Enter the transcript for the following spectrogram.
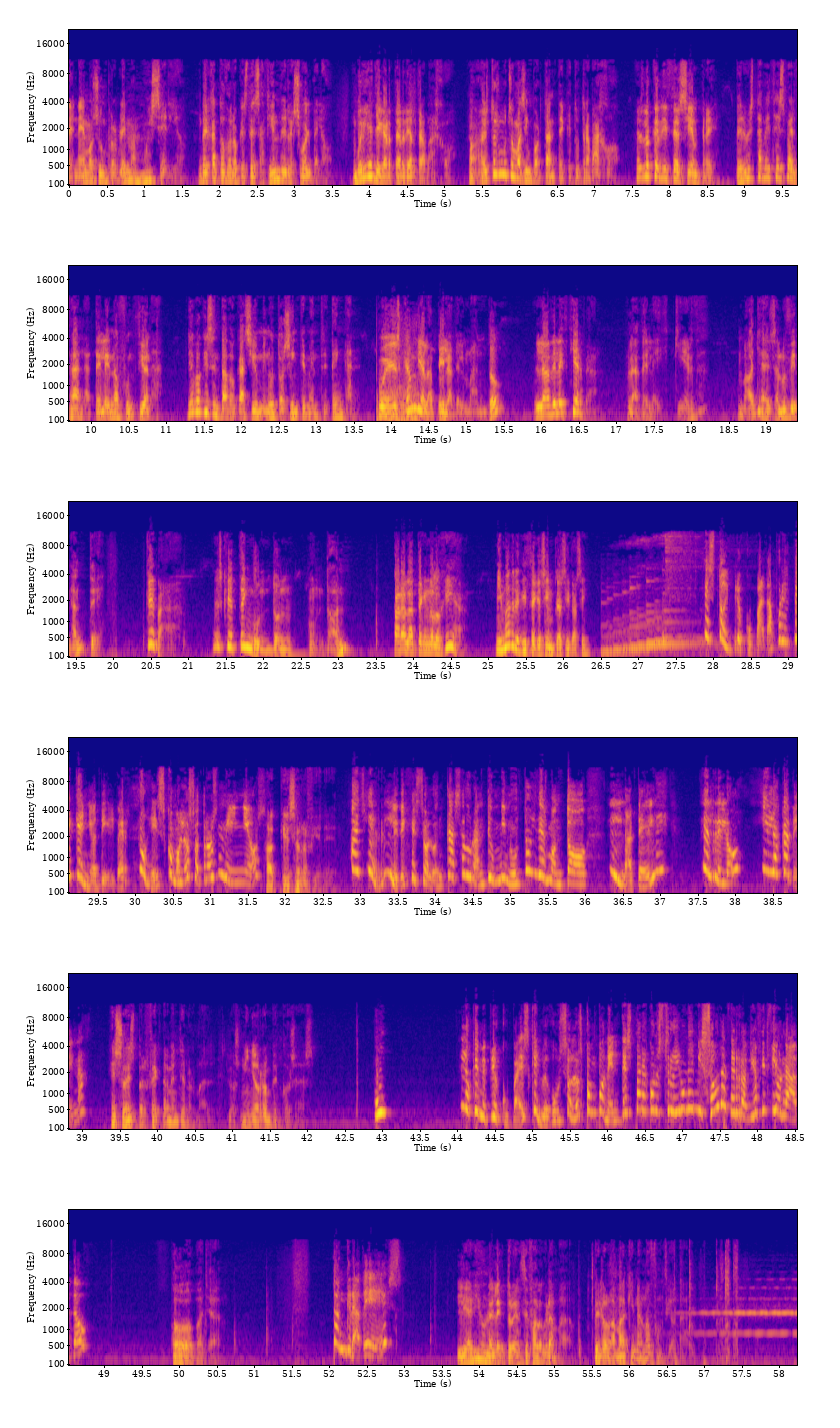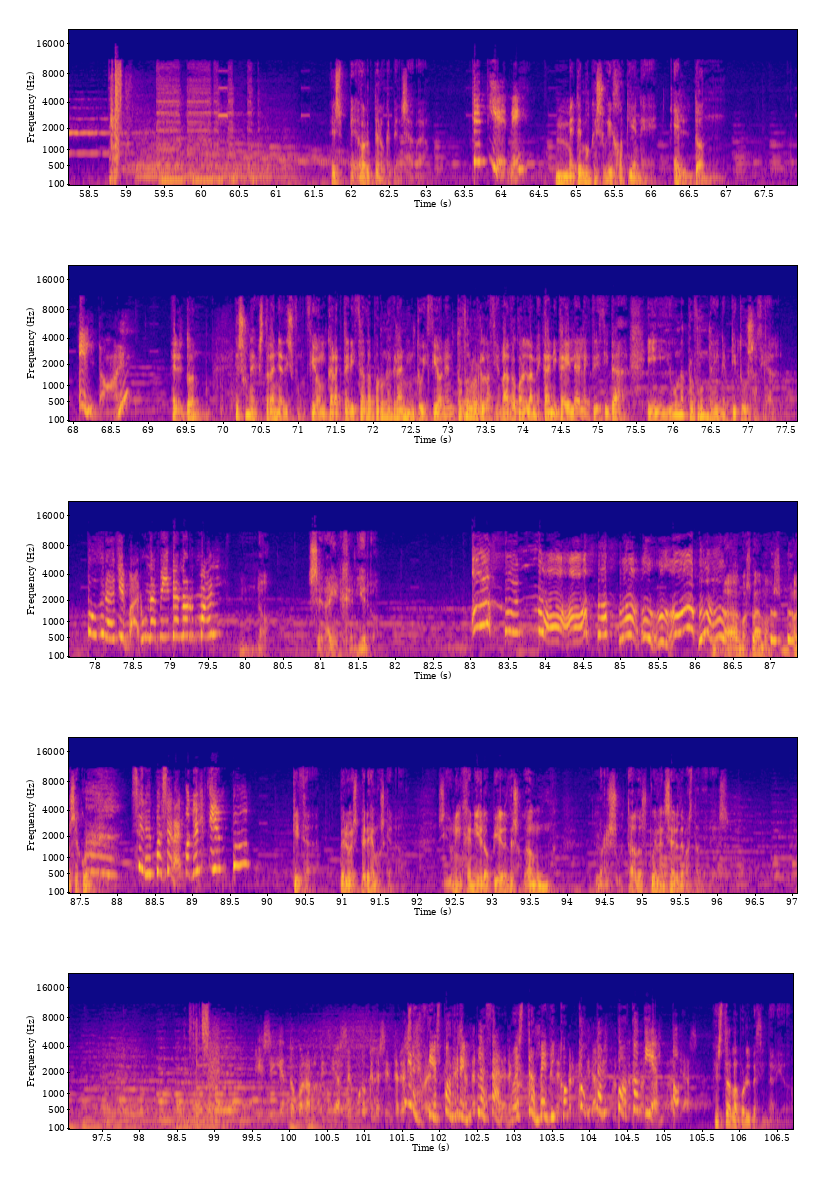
Tenemos un problema muy serio. Deja todo lo que estés haciendo y resuélvelo. Voy a llegar tarde al trabajo. No, esto es mucho más importante que tu trabajo. Es lo que dices siempre. Pero esta vez es verdad, la tele no funciona. Llevo aquí sentado casi un minuto sin que me entretengan. Pues cambia la pila del mando. La de la izquierda. ¿La de la izquierda? Vaya, es alucinante. ¿Qué va? Es que tengo un don. ¿Un don? Para la tecnología. Mi madre dice que siempre ha sido así. Preocupada por el pequeño Dilbert. No es como los otros niños. ¿A qué se refiere? Ayer le dejé solo en casa durante un minuto y desmontó la tele, el reloj y la cadena. Eso es perfectamente normal. Los niños rompen cosas. Lo que me preocupa es que luego usó los componentes para construir una emisora de radioaficionado. Oh, vaya. ¿Tan grave es? Le haría un electroencefalograma, pero la máquina no funciona. Es peor de lo que pensaba. ¿Qué tiene? Me temo que su hijo tiene el don. ¿El don? El don es una extraña disfunción caracterizada por una gran intuición en todo lo relacionado con la mecánica y la electricidad y una profunda ineptitud social. ¿Podrá llevar una vida normal? No, será ingeniero. Vamos, vamos, no se culpe. ¿Se le pasará con el tiempo? Quizá, pero esperemos que no. Si un ingeniero pierde su don, los resultados pueden ser devastadores. Y siguiendo con la noticia, seguro que les interesa. Gracias por reemplazar a nuestro médico con tan poco tiempo. Estaba por el vecindario.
